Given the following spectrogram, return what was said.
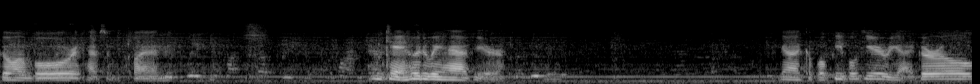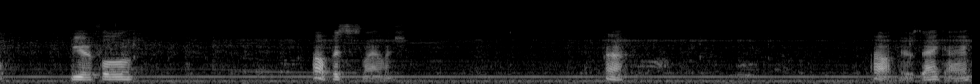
go on board, have some fun. Okay, who do we have here? We got a couple people here. We got a girl. Beautiful. Oh, business lounge. Huh. Oh, there's that guy.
